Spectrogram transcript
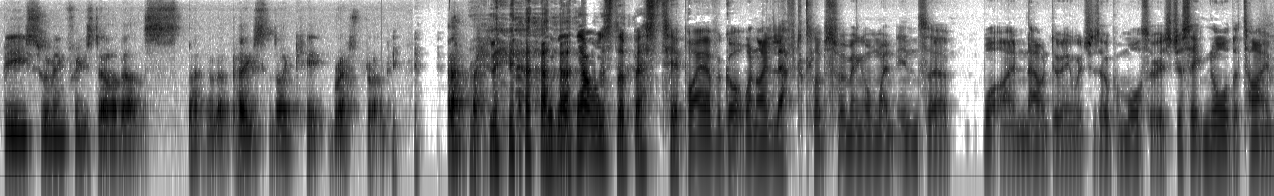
be swimming freestyle about the sp- the pace that I kick breaststroke. Well, that, that was the best tip I ever got when I left club swimming and went into what I'm now doing, which is open water. Is just ignore the time,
